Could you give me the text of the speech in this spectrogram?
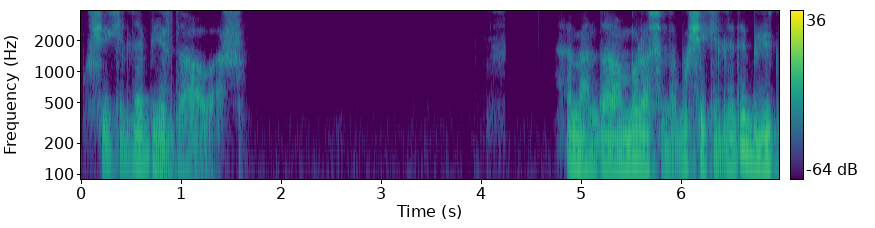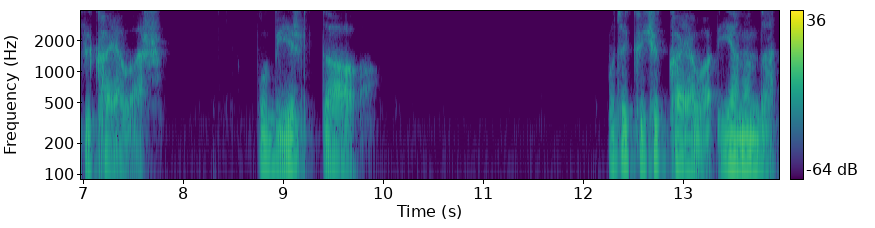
Bu şekilde bir dağ var. Hemen dağın burasında bu şekilde de büyük bir kaya var. Bu bir dağ. Bu da küçük kaya var yanında.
